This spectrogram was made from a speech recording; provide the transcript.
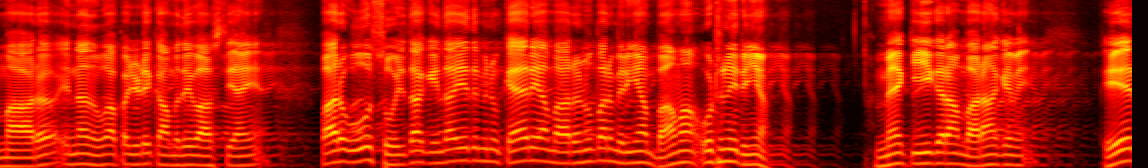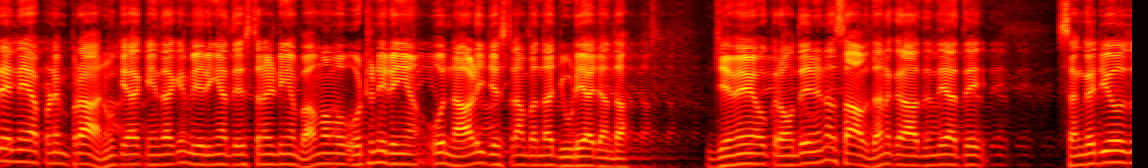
ਮਾਰ, ਇਹਨਾਂ ਨੂੰ ਆਪਾਂ ਜਿਹੜੇ ਕੰਮ ਦੇ ਵਾਸਤੇ ਆਏ ਆ। ਪਰ ਉਹ ਸੋਚਦਾ, ਕਹਿੰਦਾ, ਇਹ ਤੇ ਮੈਨੂੰ ਕਹਿ ਰਿਹਾ ਮਾਰਨ ਨੂੰ, ਪਰ ਮੇਰੀਆਂ ਬਾਹਾਂ ਉੱਠ ਨਹੀਂ ਰਹੀਆਂ। ਮੈਂ ਕੀ ਕਰਾਂ, ਮਾਰਾਂ ਕਿਵੇਂ? ਫੇਰ ਇਹਨੇ ਆਪਣੇ ਭਰਾ ਨੂੰ ਕਿਹਾ, ਕਹਿੰਦਾ ਕਿ ਮੇਰੀਆਂ ਤੇ ਇਸ ਤਰ੍ਹਾਂ ਜਿਹੜੀਆਂ ਬਾਹਾਂ ਉਹ ਉੱਠ ਨਹੀਂ ਰਹੀਆਂ, ਉਹ ਨਾਲ ਹੀ ਜਿਸ ਤਰ੍ਹਾਂ ਬੰਦਾ ਜੂੜਿਆ ਜਾਂਦਾ। ਜਿਵੇਂ ਉਹ ਕਰਾਉਂਦੇ ਨੇ ਨਾ, ਸਾਵਧਾਨ ਕਰਾ ਦਿੰਦੇ ਆ ਤੇ ਸੰਗਤ ਜੀ, ਉਹ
